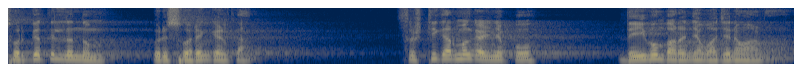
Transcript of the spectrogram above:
സ്വർഗത്തിൽ നിന്നും ഒരു സ്വരം കേൾക്കാം. സൃഷ്ടികർമ്മം കഴിഞ്ഞപ്പോൾ ദൈവം പറഞ്ഞ വചനമാണ്.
